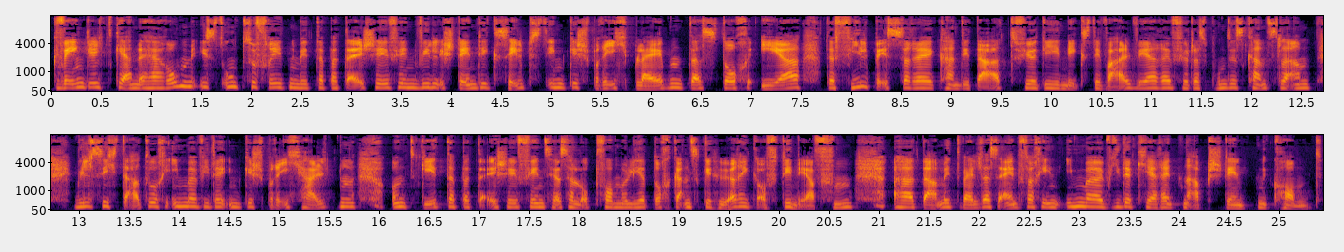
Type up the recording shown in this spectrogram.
quengelt gerne herum, ist unzufrieden mit der Parteichefin, will ständig selbst im Gespräch bleiben, dass doch er der viel bessere Kandidat für die nächste Wahl wäre, für das Bundeskanzleramt, will sich dadurch immer wieder im Gespräch halten und geht der Parteichefin sehr salopp formuliert doch ganz gehörig auf die Nerven, äh, damit, weil das einfach in immer wiederkehrenden Abständen kommt.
